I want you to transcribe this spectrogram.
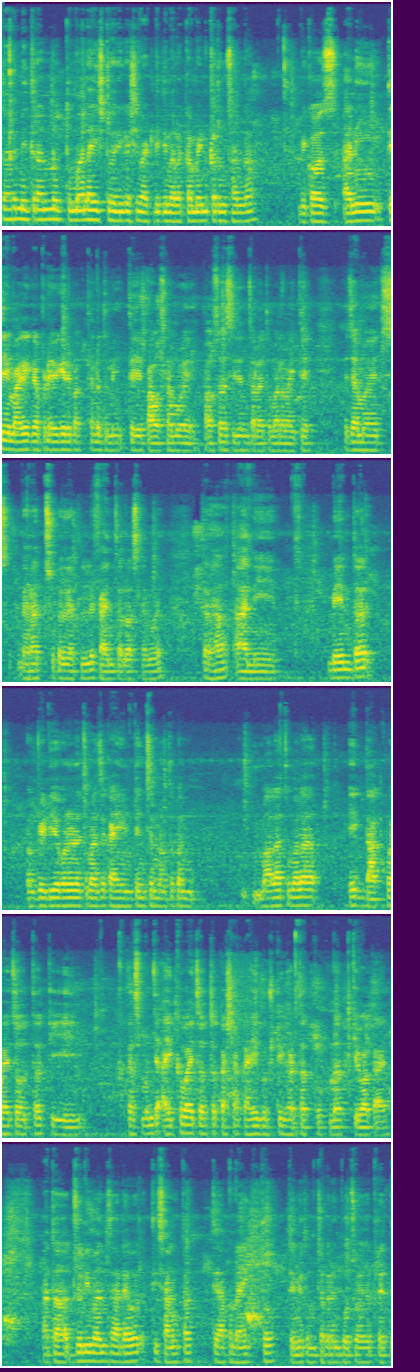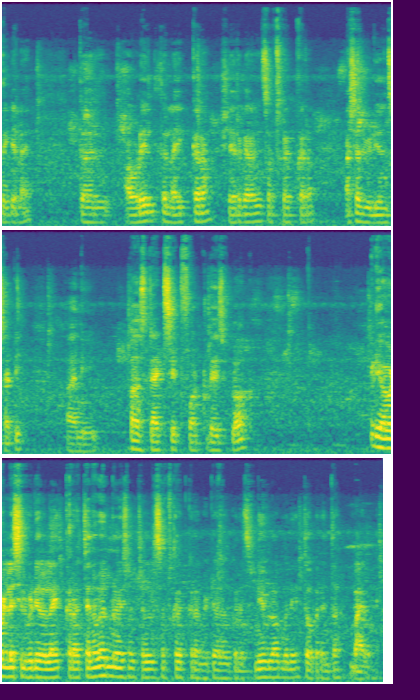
तर मित्रांनो तुम्हाला ही स्टोरी कशी वाटली ती मला कमेंट करून सांगा. बिकॉज आणि ते मागे कपडे वगैरे बघताना तुम्ही ते पावसामुळे पावसाचा सीझन चालू आहे तुम्हाला माहिती आहे. त्याच्यामुळेच घरात सुकत घातलेले फॅन चालू असल्यामुळे. तर हां आणि मेन तर व्हिडिओ बनवण्याचं माझं काही इंटेन्शन नव्हतं पण मला तुम्हाला एक दाखवायचं होतं की कसं म्हणजे ऐकवायचं होतं कशा काही गोष्टी घडतात कोकणात किंवा काय. आता जुनी माणसं आल्यावर ती सांगतात ते आपण ऐकतो ते मी तुमच्यापर्यंत पोचवायचा प्रयत्न केला आहे तर आवडेल तर लाईक करा शेअर करा आणि सबस्क्राईब करा अशाच व्हिडिओसाठी आणि बस that's it for today's blog video आवडले असेल व्हिडिओला लाईक करा. चॅनलवर नवीन चॅनल सबस्क्राईब करा. भेटूया लवकरच न्यू ब्लॉगमध्ये तोपर्यंत बाय बाय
